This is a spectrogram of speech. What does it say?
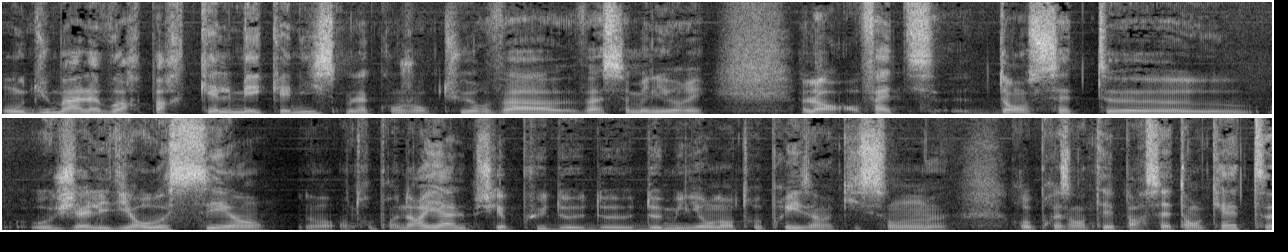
du mal à voir par quel mécanisme la conjoncture va, s'améliorer. Alors, en fait, dans cette, euh, j'allais dire, océan entrepreneurial, puisqu'il y a plus de, de 2 millions d'entreprises hein, qui sont représentées par cette enquête,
